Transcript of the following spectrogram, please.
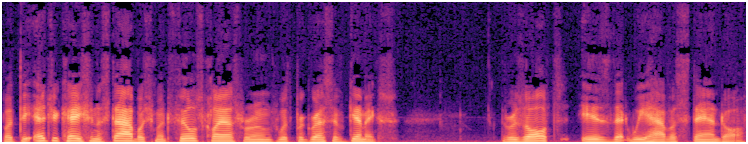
but the education establishment fills classrooms with progressive gimmicks the result is that we have a standoff,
